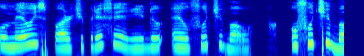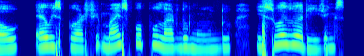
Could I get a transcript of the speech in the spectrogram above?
O meu esporte preferido é o futebol. O futebol é o esporte mais popular do mundo e suas origens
